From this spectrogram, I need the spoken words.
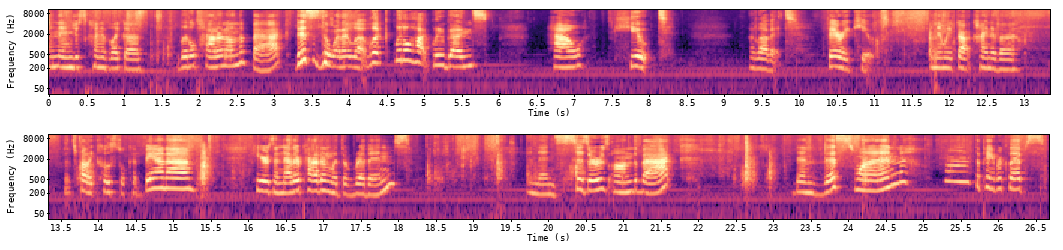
and then just kind of like a little pattern on the back. This is the one I love. Look, little hot glue guns. How cute. I love it. Very cute. And then we've got kind of a, that's probably Coastal Cabana. Here's another pattern with the ribbons. And then scissors on the back. Then this one, hmm, the paper clips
